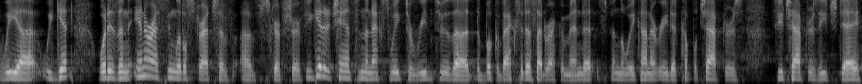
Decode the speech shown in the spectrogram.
we uh, we get what is an interesting little stretch of, of scripture. If you get a chance in the next week to read through the, the book of Exodus, I'd recommend it. Spend the week on it, read a couple chapters, a few chapters each day,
